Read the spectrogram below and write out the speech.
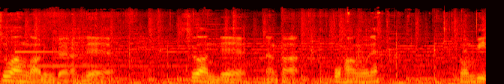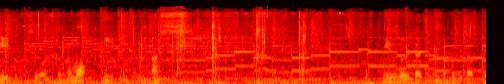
スワンがあるみたいなんでスワンでなんか後半をねのんびり過ごすのもいいと思います、はい、水鳥たちも今飛び立って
